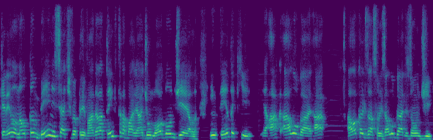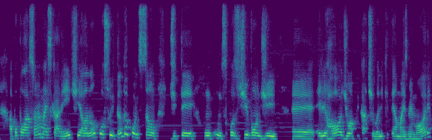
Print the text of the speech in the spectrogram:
querendo ou não, também a iniciativa privada ela tem que trabalhar de um modo onde ela entenda que há, há lugar, há, há localizações, há lugares onde a população é mais carente e ela não possui tanta condição de ter um, um dispositivo onde é, ele rode um aplicativo ali que tenha mais memória.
